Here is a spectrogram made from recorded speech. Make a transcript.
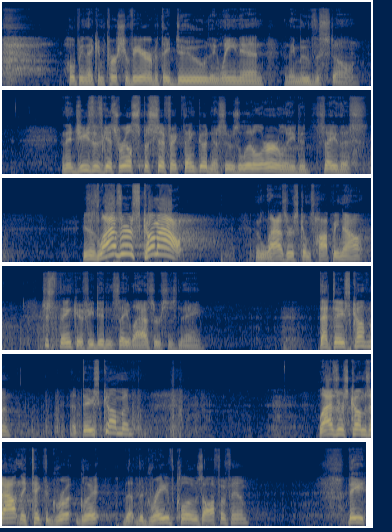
hoping they can persevere, but they do. They lean in and they move the stone. And then Jesus gets real specific. Thank goodness it was a little early to say this. He says, Lazarus, come out. And Lazarus comes hopping out. Just think if he didn't say Lazarus' name. That day's coming. That day's coming. Lazarus comes out and they take the, gra- the, the grave clothes off of him. They,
